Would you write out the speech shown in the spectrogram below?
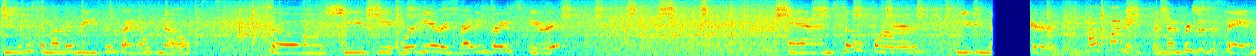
due to some other reasons I don't know. So she's here, we're here in red and gray spirit, and so far, you've no. How funny. The numbers are the same.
